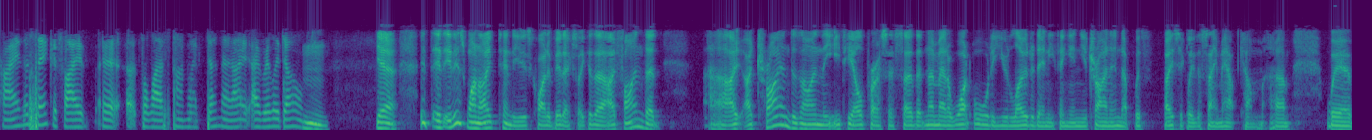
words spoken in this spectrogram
trying to think if I uh, uh, the last time I've done that. I I really don't. Mm. Yeah, it, it, it is one I tend to use quite a bit actually because I, I find that uh, I, I try and design the ETL process so that no matter what order you loaded anything in, you try and end up with basically the same outcome. Um, where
